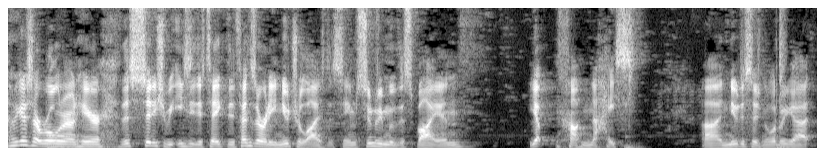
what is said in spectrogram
We gotta start rolling around here. This city should be easy to take. The defense is already neutralized, it seems. As soon as we move the spy in. Yep. Oh, nice. Uh, new decision. What do we got?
